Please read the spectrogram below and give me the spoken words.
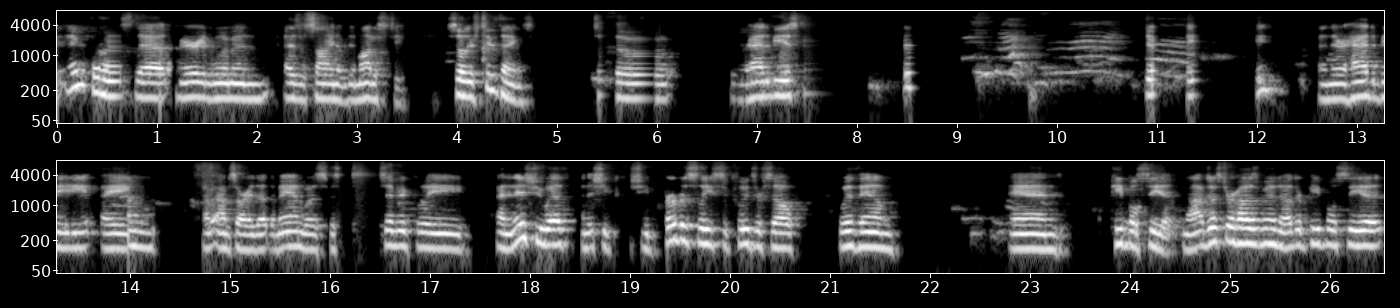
influence that married woman as a sign of immodesty. So there's two things. So there had to be a and there had to be a I'm- I'm sorry that the man was specifically had an issue with and that she she purposely secludes herself with him and people see it not just her husband other people see it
